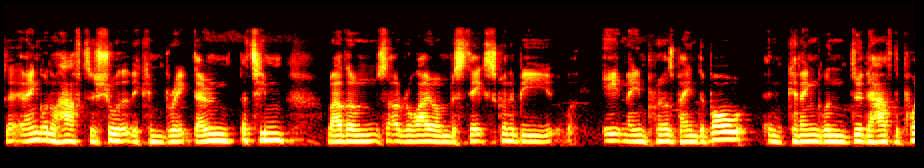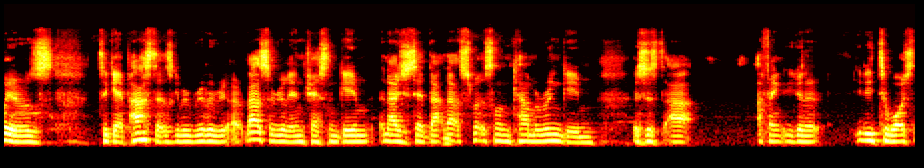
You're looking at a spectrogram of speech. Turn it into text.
and England will have to show that they can break down a team rather than sort of rely on mistakes. It's going to be eight, nine players behind the ball, and can England do they have the players to get past it? It's going to be really, really that's a really interesting game. And as you said, that that Switzerland Cameroon game is just, uh, I think you're gonna. You need to watch.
